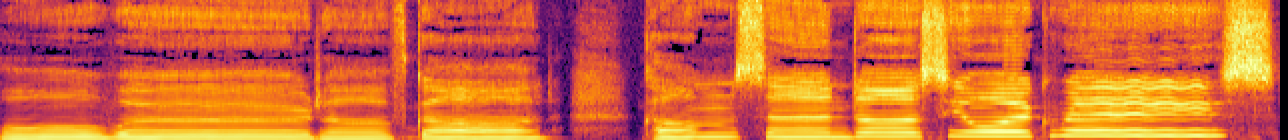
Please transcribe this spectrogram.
O Word of God, come send us your grace.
